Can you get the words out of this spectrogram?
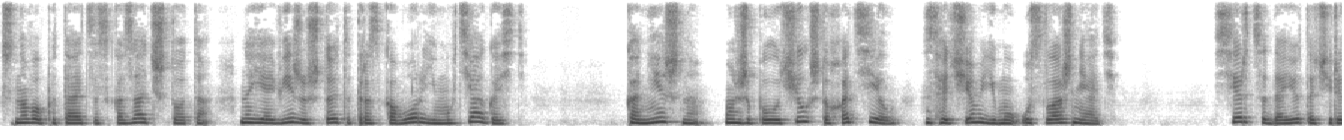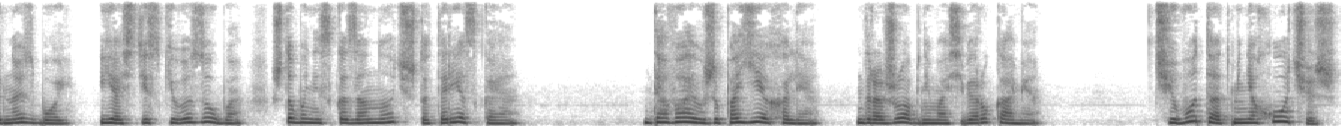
Снова пытается сказать что-то, но я вижу, что этот разговор ему в тягость. Конечно, он же получил, что хотел. Зачем ему усложнять? Сердце дает очередной сбой. Я стискиваю зубы, чтобы не сказануть что-то резкое. «Давай уже, поехали!» Дрожу, обнимая себя руками. «Чего ты от меня хочешь?»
